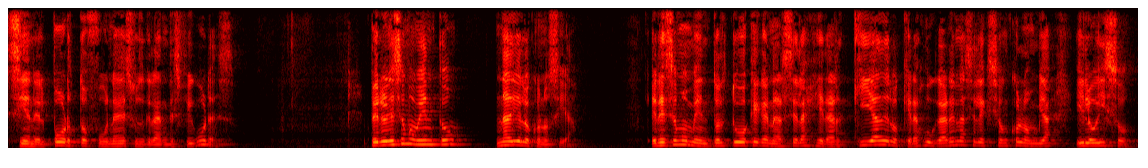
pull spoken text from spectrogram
si en el Porto fue una de sus grandes figuras. Pero en ese momento nadie lo conocía. En ese momento él tuvo que ganarse la jerarquía de lo que era jugar en la selección Colombia y lo hizo.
